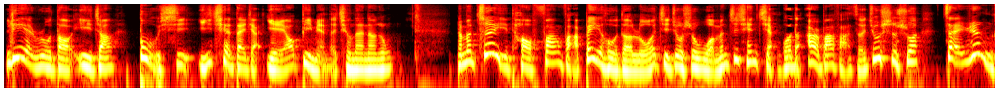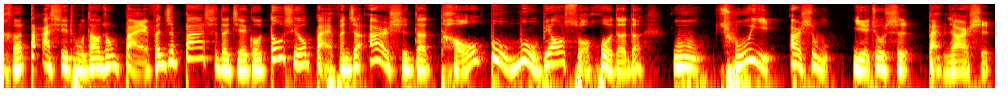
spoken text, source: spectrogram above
列入到一张不惜一切代价也要避免的清单当中。那么这一套方法背后的逻辑就是我们之前讲过的二八法则，就是说在任何大系统当中，百分之八十的结构都是由百分之二十的头部目标所获得的五除以二十五，也就是百分之二十。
